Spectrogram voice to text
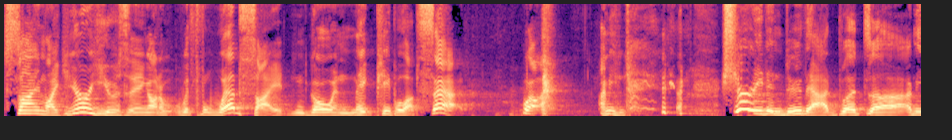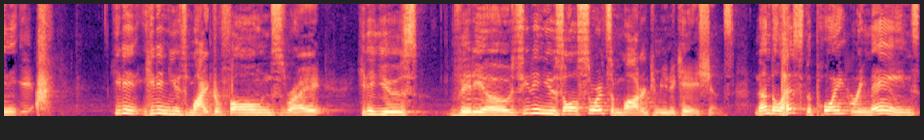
sign like you're using on a, with a website and go and make people upset. Well, I mean, Sure, he didn't do that, but uh, I mean, he didn't, he didn't use microphones, right? He didn't use videos. He didn't use all sorts of modern communications. Nonetheless, the point remains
